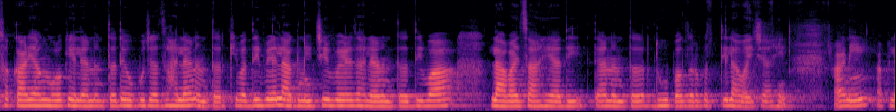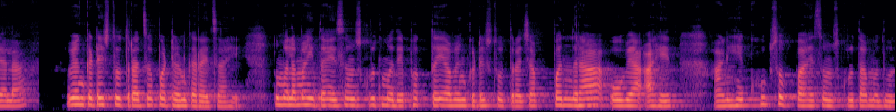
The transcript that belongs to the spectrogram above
सकाळी आंघोळ केल्यानंतर देवपूजा झाल्यानंतर किंवा दिवे लागणीची वेळ झाल्यानंतर दिवा लावायचा आहे आधी त्यानंतर धूप अगरबत्ती लावायची आहे. आणि आपल्याला व्यंकटेश स्तोत्राचं पठण करायचं आहे. तुम्हाला माहीत आहे संस्कृतमध्ये फक्त या व्यंकटेश स्तोत्राच्या पंधरा ओव्या आहेत आणि हे खूप सोपं आहे संस्कृतामधून.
